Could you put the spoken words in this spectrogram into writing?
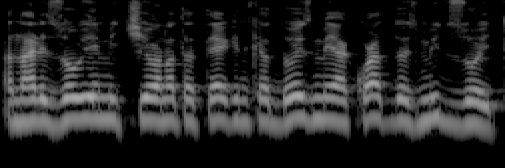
analisou e emitiu a nota técnica 264-2018,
